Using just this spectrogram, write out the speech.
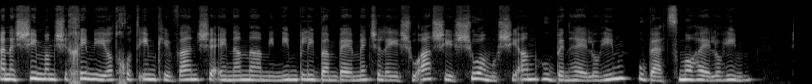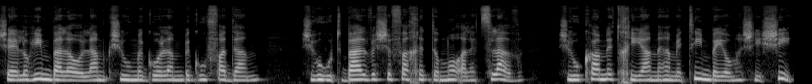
אנשים ממשיכים להיות חוטאים כיוון שאינם מאמינים בליבם באמת של הישועה שישוע מושיעם הוא בן האלוהים ובעצמו האלוהים, שאלוהים בא לעולם כשהוא מגולם בגוף אדם, שהוא הוטבל ושפך את דמו על הצלב, שהוא קם לתחייה מהמתים ביום השלישי,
